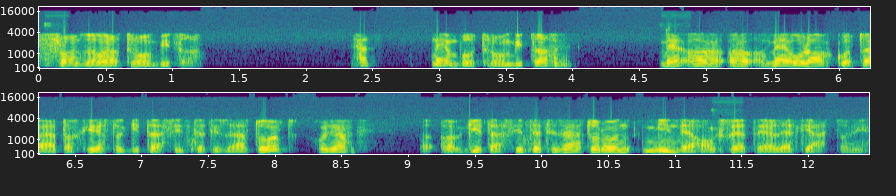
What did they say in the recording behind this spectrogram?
franza van a trombita. Hát nem volt trombita, mert a, a, a Meola akkor találta ki ezt a gitárszintetizátort, hogy a, a gitárszintetizátoron minden hangszert el lehet játszani.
